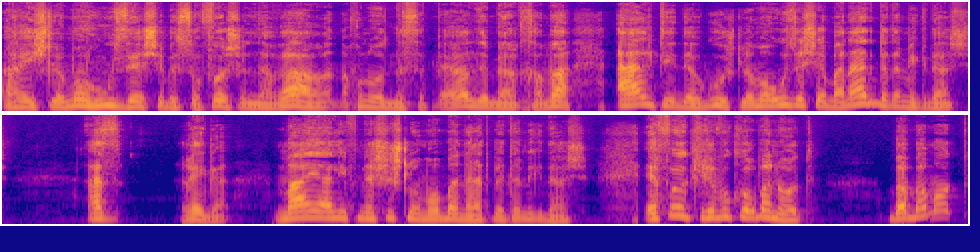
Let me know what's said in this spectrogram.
הרי שלמה הוא זה שבסופו של דבר, אנחנו עוד נספר על זה בהרחבה, אל תדאגו, שלמה הוא זה שבנה את בית המקדש. אז רגע, מה היה לפני ששלמה בנה את בית המקדש? איפה הקריבו קורבנות? בבמות.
